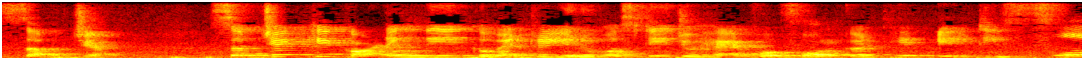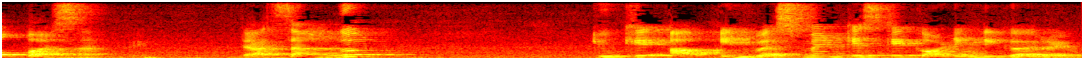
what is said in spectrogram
सब्जेक्ट सब्जेक्ट के अकॉर्डिंगली कवेंट्री यूनिवर्सिटी जो है, वो फॉल करती है 84 परसेंट पे. दैट साउंड गुड क्योंकि आप इन्वेस्टमेंट किसके अकॉर्डिंगली कर रहे हो?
